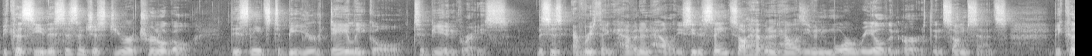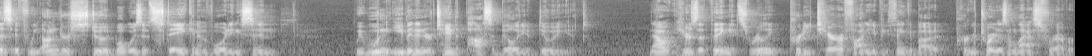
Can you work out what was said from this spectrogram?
Because, see, this isn't just your eternal goal, this needs to be your daily goal to be in grace. This is everything, heaven and hell. You see, the saints saw heaven and hell as even more real than earth in some sense. Because if we understood what was at stake in avoiding sin, we wouldn't even entertain the possibility of doing it. Now, here's the thing it's really pretty terrifying if you think about it. Purgatory doesn't last forever.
